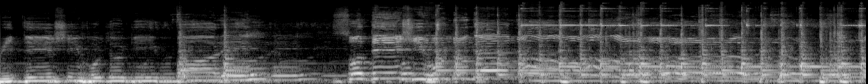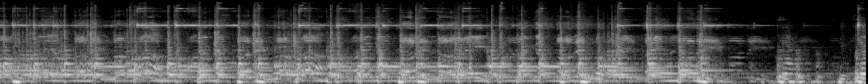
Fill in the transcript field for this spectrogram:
ವಿದೇಶಿ ಹುಡುಗಿ ಬಾರೆ ಸ್ವದೇಶಿ ಹುಡುಗ ವಿದೇಶಿ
